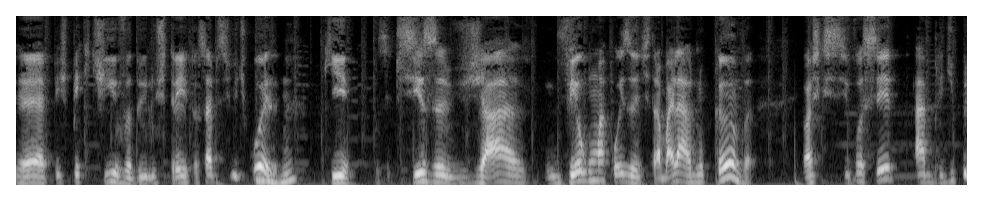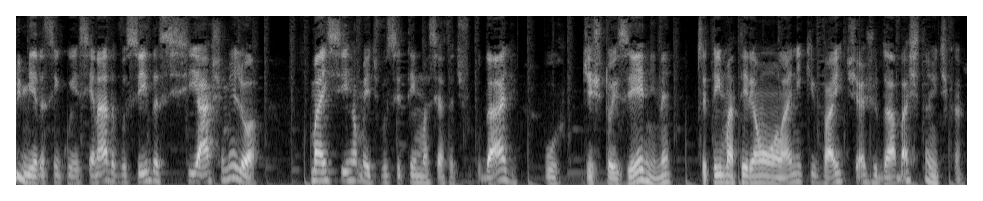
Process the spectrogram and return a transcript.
é, perspectiva do Illustrator, sabe? Esse tipo de coisa. Uhum que você precisa já ver alguma coisa antes de trabalhar. No Canva, eu acho que se você abrir de primeira sem conhecer nada, você ainda se acha melhor. Mas se realmente você tem uma certa dificuldade, por questões N, né? Você tem material online que vai te ajudar bastante, cara.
